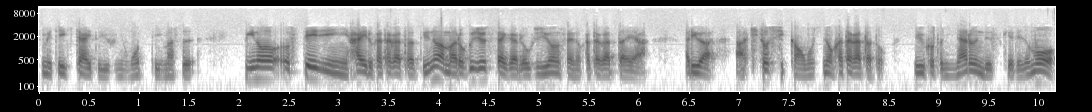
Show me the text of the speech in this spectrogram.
進めていきたいというふうに思っています。次のステージに入る方々というのは、まあ、60歳から64歳の方々やあるいは基礎疾患をお持ちの方々ということになるんですけれども、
